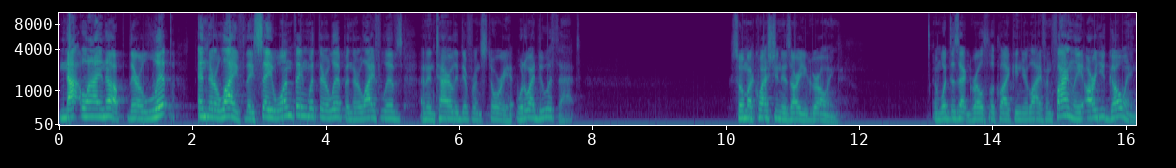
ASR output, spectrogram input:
not line up? Their lip and their life. They say one thing with their lip and their life lives an entirely different story. What do I do with that? So, my question is are you growing? And what does that growth look like in your life? And finally, are you going?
